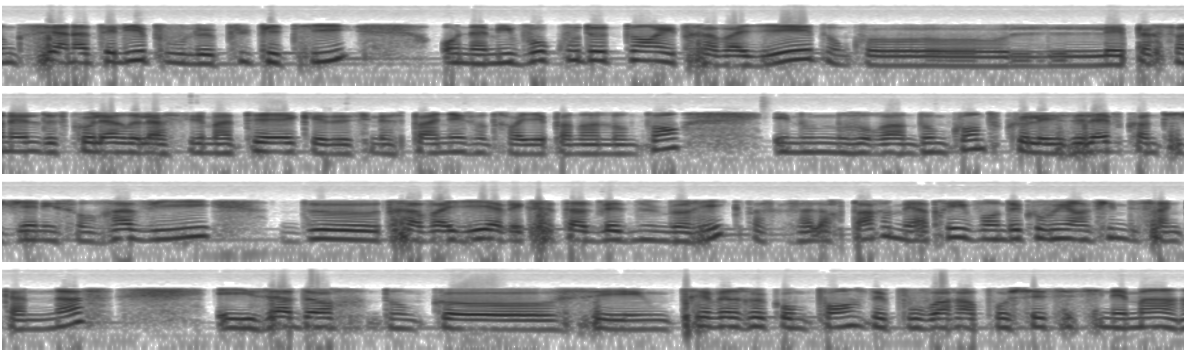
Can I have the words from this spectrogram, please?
Donc c'est un atelier pour le plus petit. On a mis beaucoup de temps à y travailler. Donc euh, les personnels de scolaires de la Cinémathèque et de Cinespagne, ils ont travaillé pendant longtemps et nous nous rendons compte que les élèves, quand ils viennent, ils sont ravis de travailler avec cette tablette numérique parce que ça leur parle. Mais après, ils vont découvrir un film de 59 et ils adorent. Donc euh, c'est une très belle récompense de pouvoir approcher ces cinémas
